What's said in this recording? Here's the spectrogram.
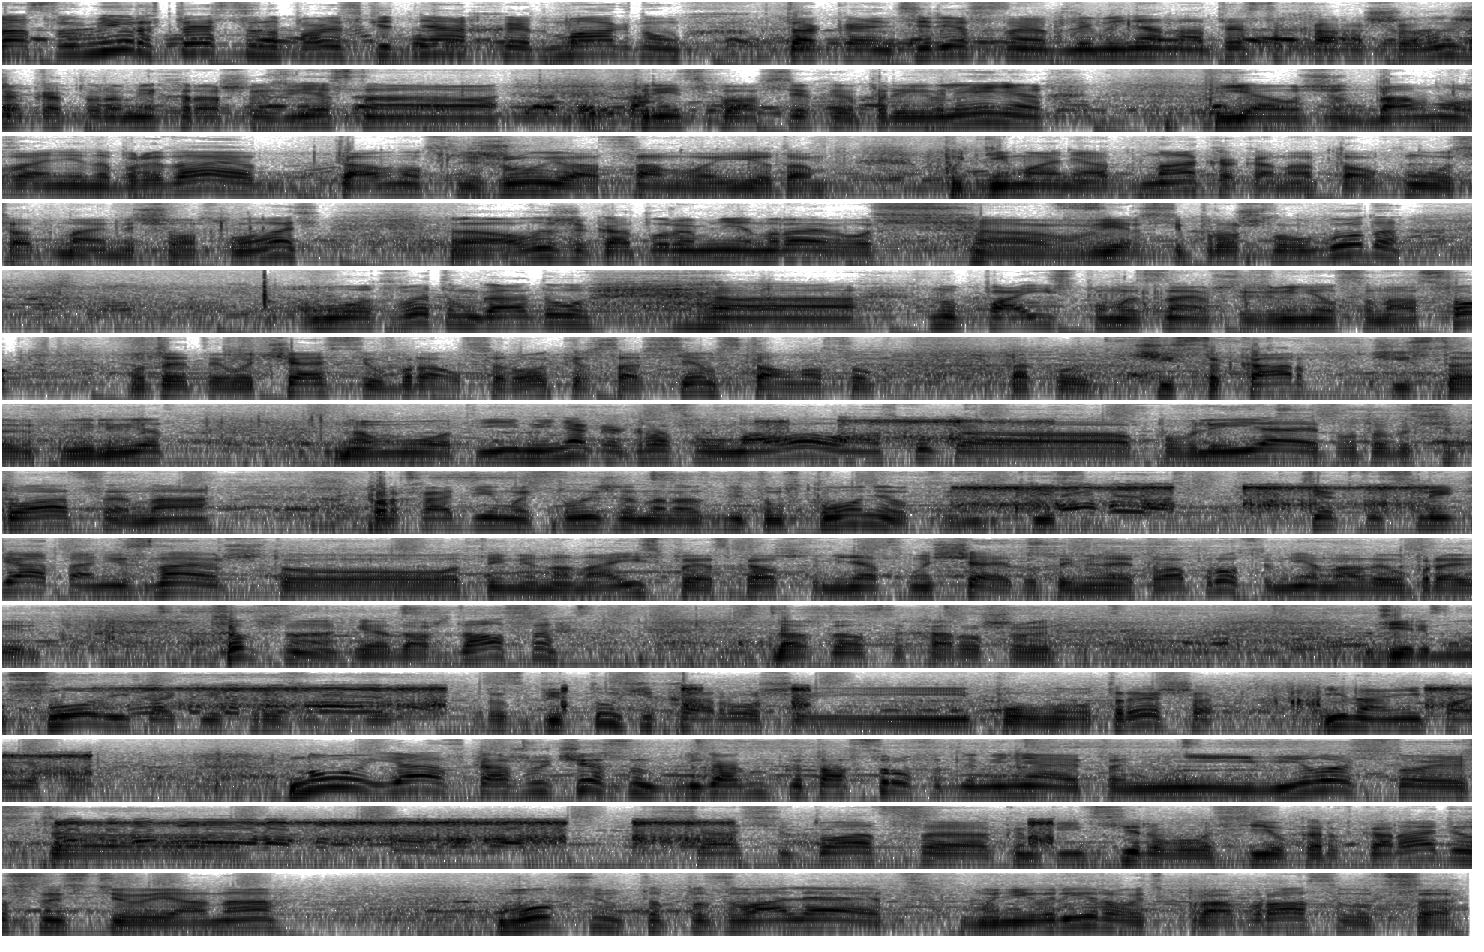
Здравствуй, мир! Тесты на повестке дня Head Magnum. Такая интересная для меня на тестах хорошая лыжа, которая мне хорошо известна, в принципе, во всех ее проявлениях. Я уже давно за ней наблюдаю, давно слежу ее от самого ее там поднимания от дна, как она оттолкнулась от дна и начала всплывать. Э, лыжа, которая мне нравилась э, в версии прошлого года, вот в этом году, э, ну, по ИСПу мы знаем, что изменился носок. Вот этой его части убрался рокер совсем, стал носок такой чисто карп, чисто вельвет. Ну, вот. И меня как раз волновало, насколько повлияет вот эта ситуация на проходимость лыжи на разбитом склоне. Вот, здесь, те, кто следят, они знают, что вот именно на ИСПе я сказал, что меня смущает вот именно этот вопрос, и мне надо его проверить. Собственно, я дождался, дождался хорошего дерьмо условий таких, разбитухи хорошей и полного трэша, и на ней поехал. Ну, я скажу честно, никакой катастрофы для меня это не явилось, то есть э, вся ситуация компенсировалась ее короткорадиусностью, и она, в общем-то, позволяет маневрировать, пробрасываться,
